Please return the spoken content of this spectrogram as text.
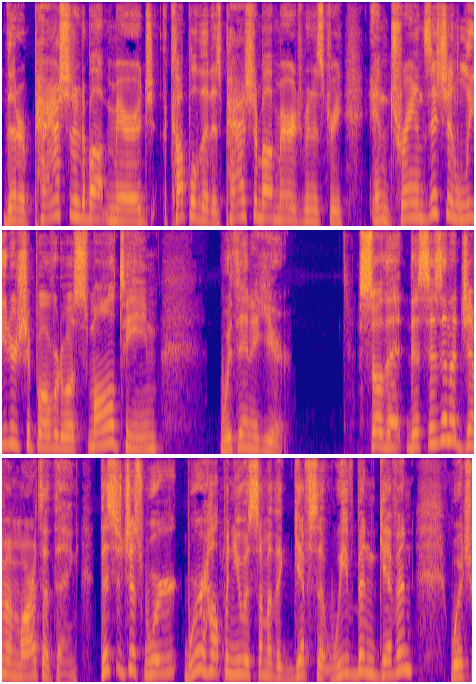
that are passionate about marriage, a couple that is passionate about marriage ministry, and transition leadership over to a small team within a year. So that this isn't a Jim and Martha thing. This is just we're we're helping you with some of the gifts that we've been given, which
